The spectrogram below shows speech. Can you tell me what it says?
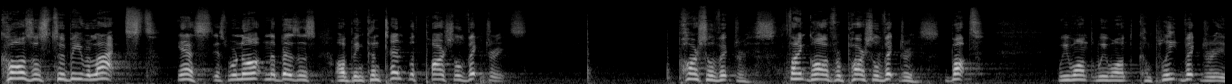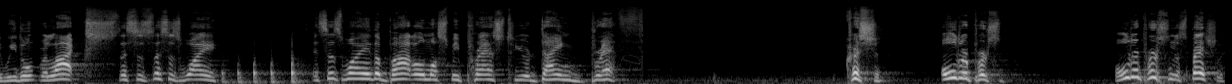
cause us to be relaxed. Yes, yes, we're not in the business of being content with partial victories partial victories. Thank God for partial victories. But we want, we want complete victory. We don't relax. This is, this is why this is why the battle must be pressed to your dying breath. Christian, older person, older person especially,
